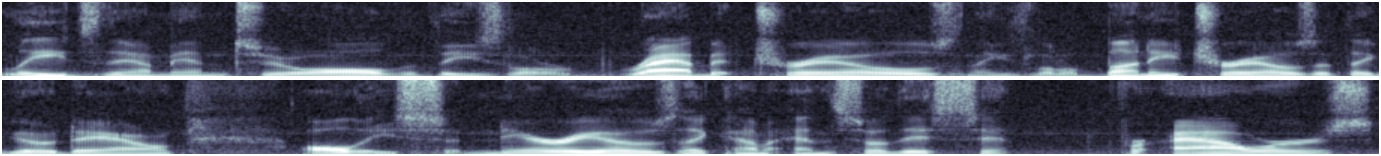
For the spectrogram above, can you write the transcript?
leads them into all of these little rabbit trails and these little bunny trails that they go down, all these scenarios they come, and so they sit for hours,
